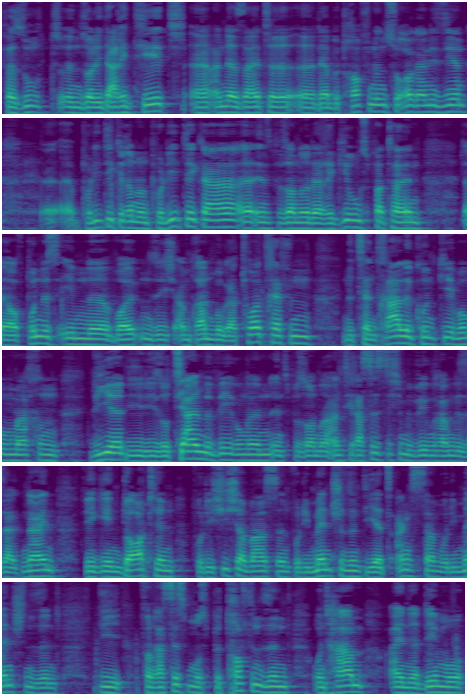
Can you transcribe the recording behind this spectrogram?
versucht, in Solidarität äh, an der Seite äh, der Betroffenen zu organisieren. äh, Politikerinnen und Politiker, äh, insbesondere der Regierungsparteien, äh, auf Bundesebene wollten sich am Brandenburger Tor treffen, eine zentrale Kundgebung machen. Wir, die, die sozialen Bewegungen, insbesondere antirassistischen Bewegungen, haben gesagt, nein, wir gehen dorthin, wo die Shisha-Bars sind, wo die Menschen sind, die jetzt Angst haben, wo die Menschen sind, die von Rassismus betroffen sind und haben eine Demo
